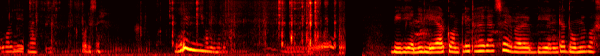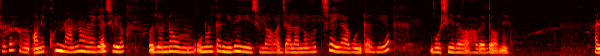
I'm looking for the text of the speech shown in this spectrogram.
গরম নিয়ে করেছে সবই মতো বিরিয়ানি লেয়ার কমপ্লিট হয়ে গেছে, এবারে বিরিয়ানিটা দমে বসাবে। অনেকক্ষণ রান্না হয়ে গেছিল, ওই জন্য উনুনটা নিভে গিয়েছিল, আবার জ্বালানো হচ্ছে, এই আগুনটা দিয়ে বসিয়ে দেওয়া হবে দমে। আর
